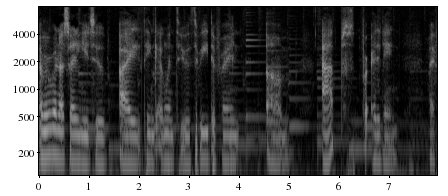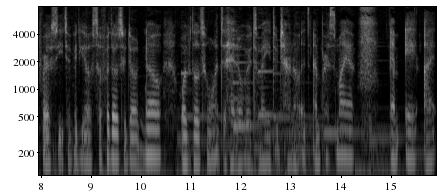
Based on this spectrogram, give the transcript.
I remember when I was starting YouTube, I think I went through three different um, apps for editing my first YouTube video. So, for those who don't know, or for those who want to head over to my YouTube channel, it's Empress Maya, M A I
